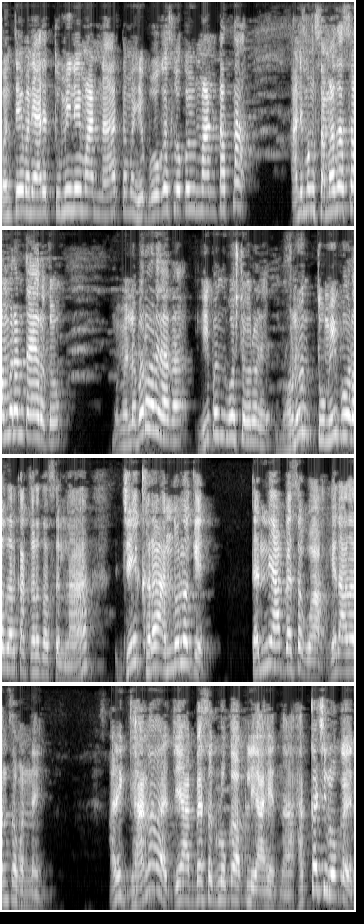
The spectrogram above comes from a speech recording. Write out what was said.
पण ते म्हणे अरे तुम्ही नाही मांडणार तर मग हे बोगस लोक येऊन मांडतात ना. आणि मग समाजात संभ्रम तयार होतो. मग म्हणलं बरोबर आहे दादा ही पण गोष्ट बरोबर आहे. म्हणून तुम्ही पोरं जर का करत असेल ना जे खरं आंदोलक आहेत त्यांनी अभ्यासक व्हा हे दादांचं म्हणणं आहे. आणि घ्या ना जे अभ्यासक लोक आपली आहेत ना हक्काची लोक आहेत.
